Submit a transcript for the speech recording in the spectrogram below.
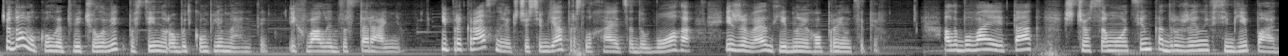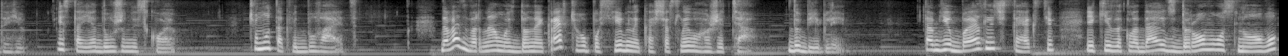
Чудово, коли твій чоловік постійно робить компліменти і хвалить за старання. І прекрасно, якщо сім'я прислухається до Бога і живе згідно його принципів. Але буває і так, що самооцінка дружини в сім'ї падає і стає дуже низькою. Чому так відбувається? Давай звернемось до найкращого посібника щасливого життя до Біблії. Там є безліч текстів, які закладають здорову основу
